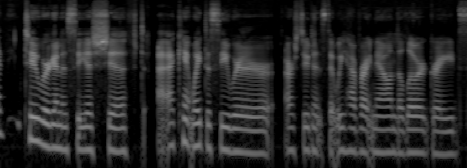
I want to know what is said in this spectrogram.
I think, too, we're going to see a shift. I can't wait to see where our students that we have right now in the lower grades,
